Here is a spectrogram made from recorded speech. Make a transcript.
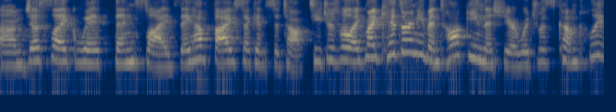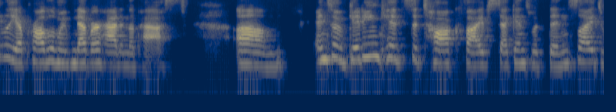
Um, just like with thin slides, they have five seconds to talk. Teachers were like, My kids aren't even talking this year, which was completely a problem we've never had in the past. Um, and so getting kids to talk five seconds with thin slides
